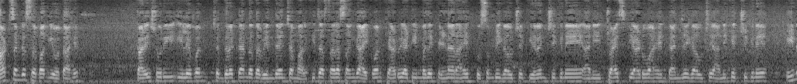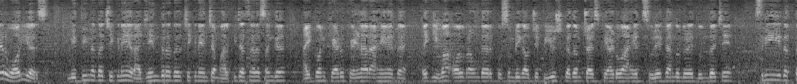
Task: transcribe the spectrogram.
आठ संघ सहभागी होत आहेत. काळेश्वरी इलेव्हन चंद्रकांत दादा वेंदे यांच्या मालकीचा असणारा संघ आयकॉन खेळाडू या टीममध्ये खेळणार आहेत. कुसुंबी गावचे किरण चिकणे आणि चॉईस खेळाडू आहेत. गांजे गावचे अनिकेत चिकणे इनर वॉरियर्स नितीन द चिकणे राजेंद्र द चिकणे यांच्या मालकीचा असणारा संघ आयकॉन खेळाडू खेळणार आहेत. एक युवा ऑलराऊंडर कुसुंबी गावचे पियुष कदम चॉईस खेळाडू आहेत. सूर्यकांत धुळे दुंदचे श्री दत्त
